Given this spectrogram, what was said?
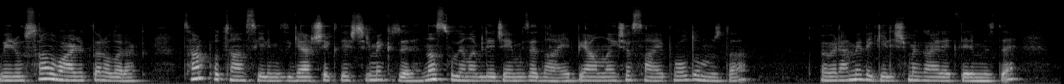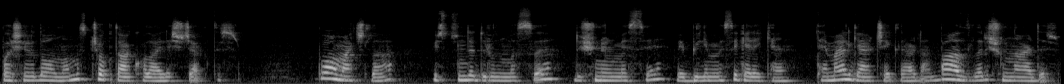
ve ruhsal varlıklar olarak tam potansiyelimizi gerçekleştirmek üzere nasıl uyanabileceğimize dair bir anlayışa sahip olduğumuzda öğrenme ve gelişme gayretlerimizde başarılı olmamız çok daha kolaylaşacaktır. Bu amaçla üstünde durulması, düşünülmesi ve bilinmesi gereken temel gerçeklerden bazıları şunlardır.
